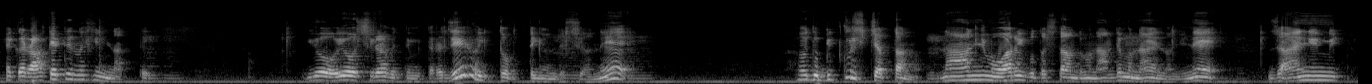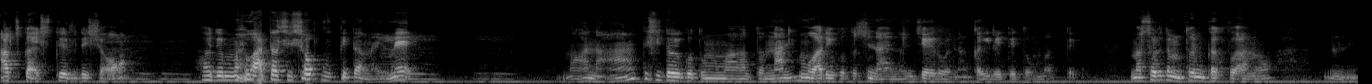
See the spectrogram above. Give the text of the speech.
それから開けての日になってようよう調べてみたらゼロ行っとるって言うんですよねそれでびっくりしちゃったの。何にも悪いことしたんでも何でもないのにね。罪人扱いしてるでしょ。それでもう私ショック受けたのよね。まあなんてひどいこともまああと何も悪いことしないのにジェロなんか入れてと思って。まあそれでもとにかくあの、うん、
